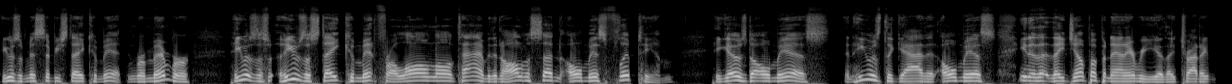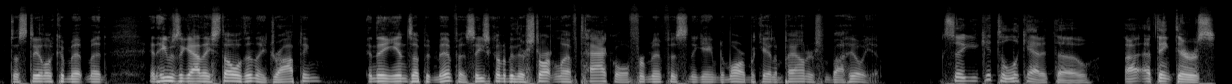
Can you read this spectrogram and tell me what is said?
He was a Mississippi State commit, and remember, he was a, he was a state commit for a long, long time, and then all of a sudden, Ole Miss flipped him. He goes to Ole Miss, and he was the guy that Ole Miss, you know, they jump up and down every year. They try to, to steal a commitment, and he was the guy they stole. Then they dropped him and then he ends up at Memphis. He's going to be their starting left tackle for Memphis in the game tomorrow. Makylan Pounders from Byhalia. So you get to look at it though. I, I think there's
